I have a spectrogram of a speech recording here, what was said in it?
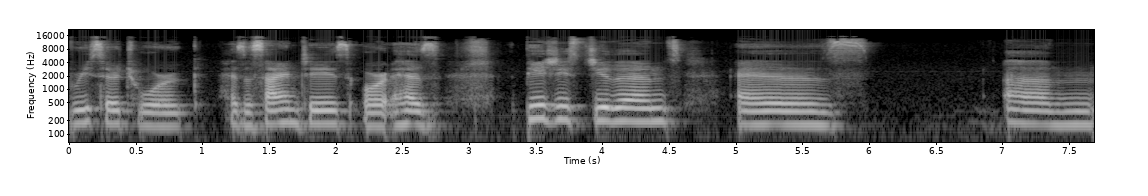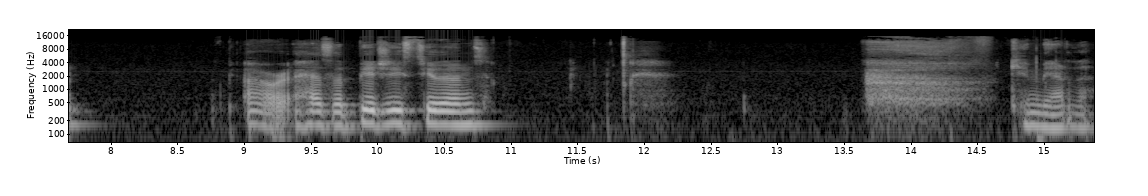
research work as a scientist or as PhD students, as um, or has a PhD student. que merda.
